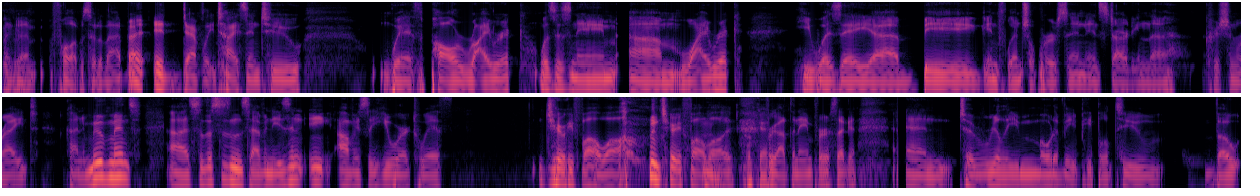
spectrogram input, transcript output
like Mhm. a full episode of that, but it definitely ties into with Paul Ryrick was his name. Um, Weyrich, he was a uh, big influential person in starting the Christian right kind of movement. Uh, so this is in the seventies, and he, obviously he worked with Jerry Falwell. Jerry Falwell, Hmm, okay. forgot the name for a second, and to really motivate people to vote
